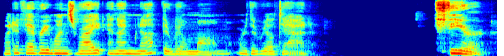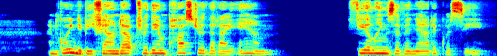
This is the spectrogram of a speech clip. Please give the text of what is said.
What if everyone's right and I'm not the real mom or the real dad? Fear. I'm going to be found out for the imposter that I am. Feelings of inadequacy.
